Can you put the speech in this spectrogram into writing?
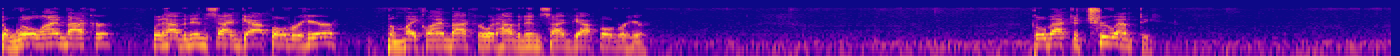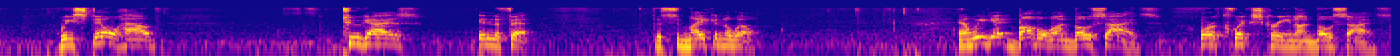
The will linebacker would have an inside gap over here. The Mike linebacker would have an inside gap over here. Go back to true empty. We still have two guys in the fit. This Mike and the Will. And we get bubble on both sides or quick screen on both sides.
